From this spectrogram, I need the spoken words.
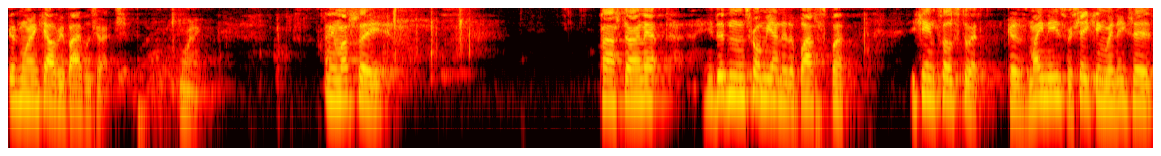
Good morning, Calvary Bible Church. Good morning. I must say, Pastor Arnett, he didn't throw me under the bus, but he came close to it because my knees were shaking when he said,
